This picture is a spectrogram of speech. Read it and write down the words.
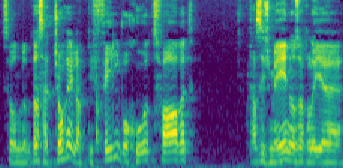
sondern das hat schon relativ viel, die kurz fahren. Das ist mehr noch so ein bisschen äh,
